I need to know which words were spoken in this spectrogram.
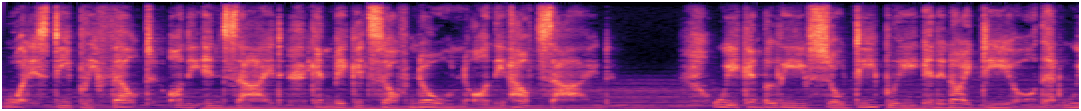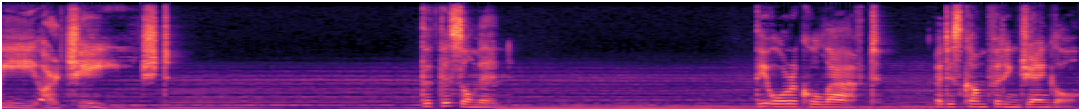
What is deeply felt on the inside can make itself known on the outside. We can believe so deeply in an ideal that we are changed. The Thistlemen. The oracle laughed, a discomfiting jangle.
